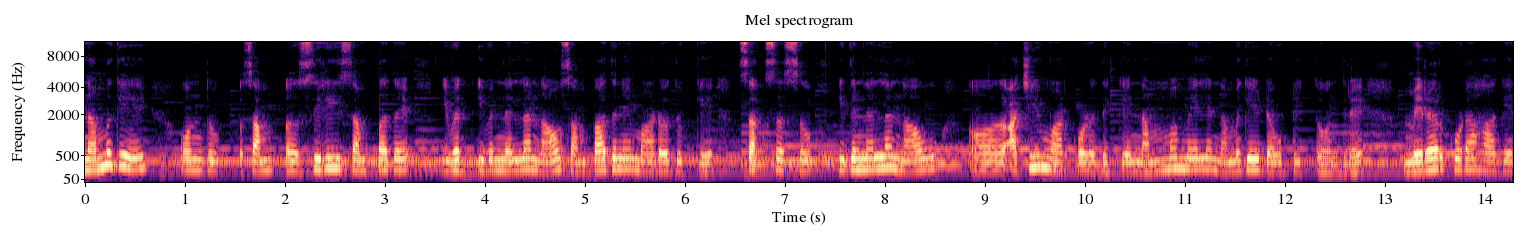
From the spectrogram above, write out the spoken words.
ನಮಗೆ ಒಂದು ಸಂ ಸಿರಿ ಸಂಪದೆ ಇವ ಇವನ್ನೆಲ್ಲ ನಾವು ಸಂಪಾದನೆ ಮಾಡೋದಕ್ಕೆ ಸಕ್ಸಸ್ಸು, ಇದನ್ನೆಲ್ಲ ನಾವು ಅಚೀವ್ ಮಾಡ್ಕೊಳ್ಳೋದಕ್ಕೆ ನಮ್ಮ ಮೇಲೆ ನಮಗೆ ಡೌಟ್ ಇತ್ತು ಅಂದರೆ ಮಿರರ್ ಕೂಡ ಹಾಗೇ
